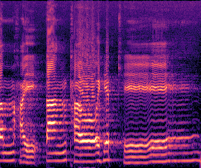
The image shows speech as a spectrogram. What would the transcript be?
ลำไห้ตั้งเท่าเฮ็ดเขน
